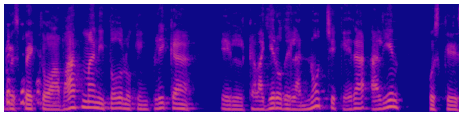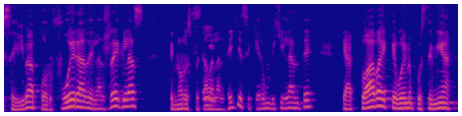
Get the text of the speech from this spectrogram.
respecto a Batman y todo lo que implica el Caballero de la Noche, que era alguien pues que se iba por fuera de las reglas, que no respetaba las leyes y que era un vigilante que actuaba y que bueno, pues tenía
